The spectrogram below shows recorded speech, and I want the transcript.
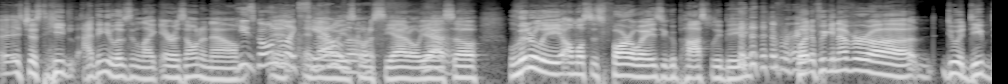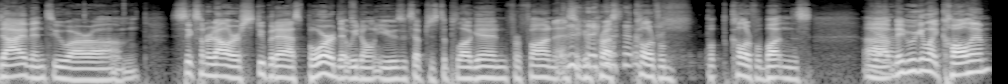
it's just he. I think he lives in like Arizona now. He's going to, and- like, and now Seattle, he's though. going to Seattle. Yeah, Yeah. so literally almost as far away as you could possibly be. But if we can ever uh, do a deep dive into our um, six hundred dollars stupid ass board that we don't use except just to plug in for fun, and so you can press colorful bu- colorful buttons. Uh, Yeah. Maybe we can like call him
